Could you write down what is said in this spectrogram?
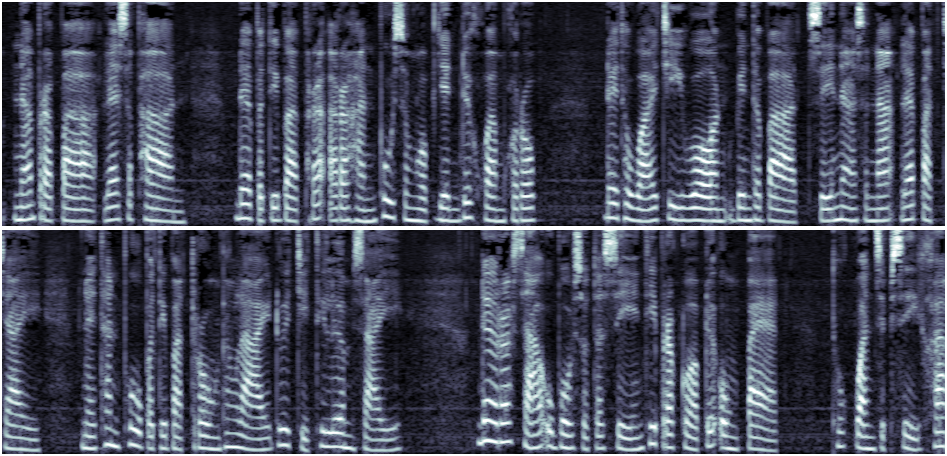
ำ น้ำประปาและสะพาน ได้ปฏิบัติพระอรหันต์ผู้สงบเย็นด้วยความเคารพได้ถวายจีวร เบญทบาท เสนาสนะและปัจจัย ในท่านผู้ปฏิบัติตรงทั้งหลายด้วยจิตที่เลื่อมใส ได้รักษาอุโบสถศีลที่ประกอบด้วยองค์ 8 ทุกวันสิบสี่ค่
